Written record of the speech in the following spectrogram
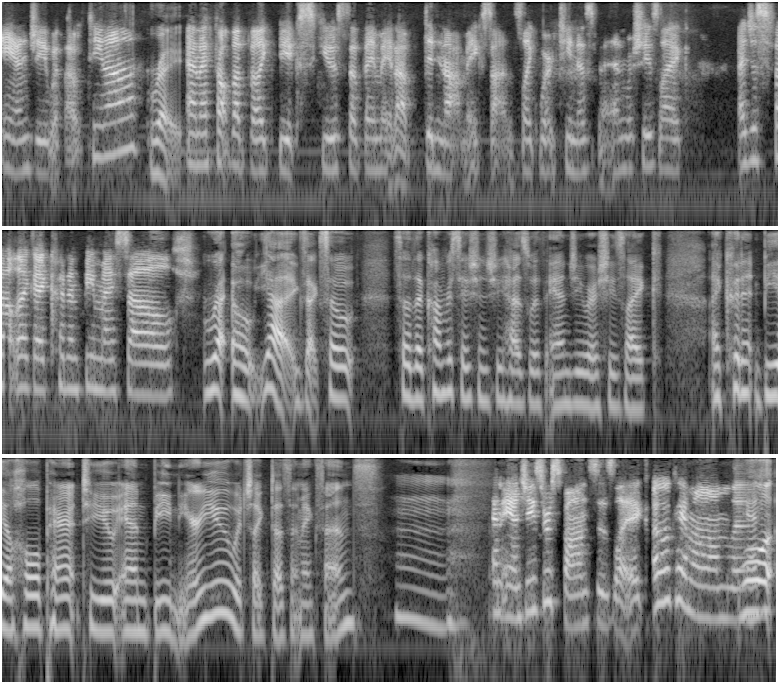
Angie without Tina. Right. And I felt that like the excuse that they made up did not make sense. Like where Tina's been, where she's like, I just felt like I couldn't be myself. Right. Oh, yeah, exact. So so the conversation she has with Angie where she's like I couldn't be a whole parent to you and be near you, which like doesn't make sense. Hmm. And Angie's response is like, oh, "Okay, mom." Then. Well,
